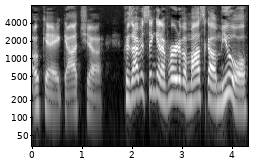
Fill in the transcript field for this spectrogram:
Okay, gotcha. Because I was thinking I've heard of a Moscow mule,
